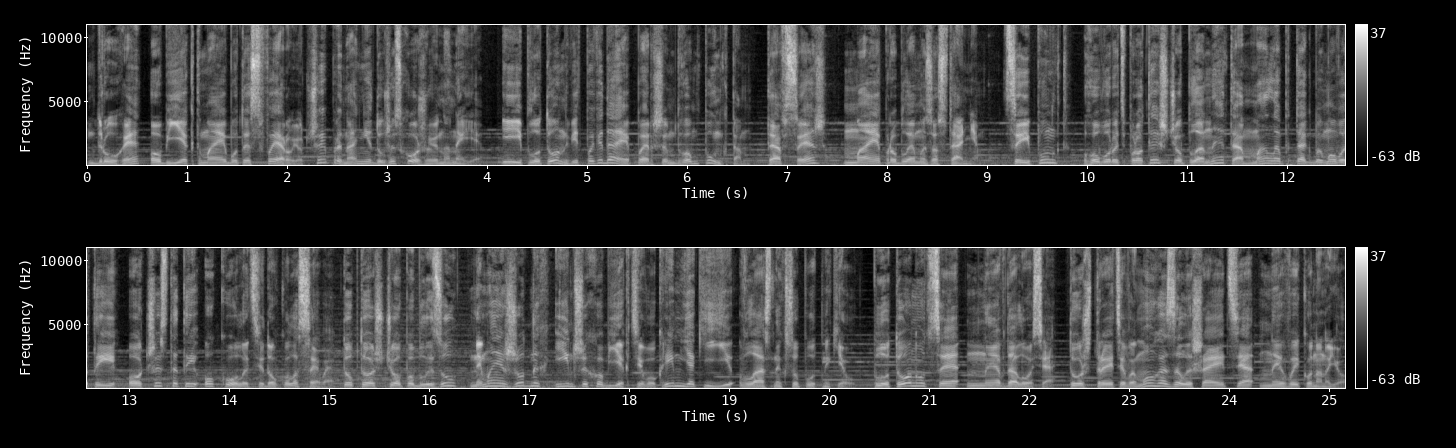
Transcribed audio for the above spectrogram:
Друге, об'єкт має бути сферою чи принаймні дуже схожою на неї. І Плутон відповідає першим двом пунктам, та все ж має проблеми з останнім. Цей пункт говорить про те, що планета мала б, так би мовити, очистити околиці довкола себе, тобто, що поблизу немає жодних інших об'єктів, окрім як її власних супутників. Плутону це не вдалося, тож третя вимога залишається невиконаною.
